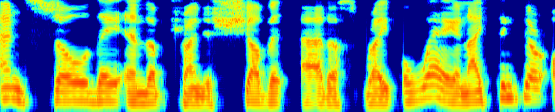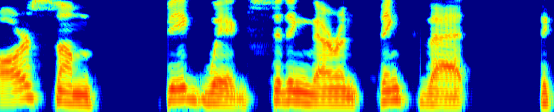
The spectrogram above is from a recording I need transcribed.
And so they end up trying to shove it at us right away. And I think there are some big wigs sitting there and think that the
